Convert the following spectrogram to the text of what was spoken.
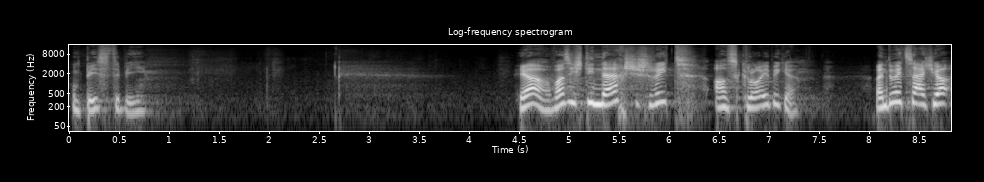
und bist dabei. Ja, was ist dein nächster Schritt als Gläubiger? Wenn du jetzt sagst, ja,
